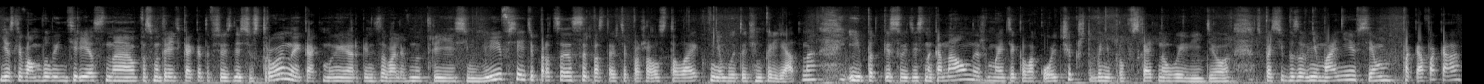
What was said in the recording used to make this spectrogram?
Если вам было интересно посмотреть, как это все здесь устроено и как мы организовали внутри семьи все эти процессы, поставьте, пожалуйста, лайк. Мне будет очень приятно. И подписывайтесь на канал, нажимайте колокольчик, чтобы не пропускать новые видео. Спасибо за внимание. Всем пока-пока.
